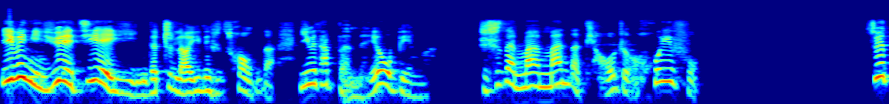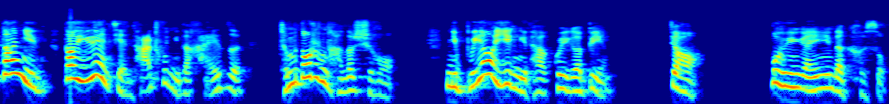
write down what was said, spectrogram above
因为你越介意，你的治疗一定是错误的，因为他本没有病啊，只是在慢慢的调整恢复。所以，当你到医院检查出你的孩子什么都正常的时候，你不要硬给他归个病，叫不明原因的咳嗽。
